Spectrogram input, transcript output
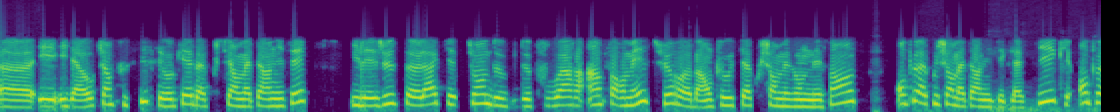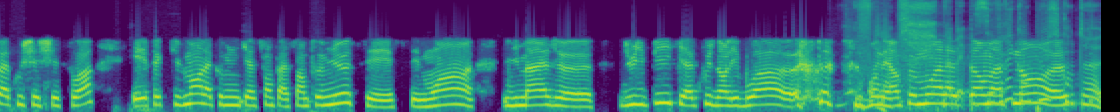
Euh, et il n'y a aucun souci, c'est ok d'accoucher en maternité. Il est juste là question de, de pouvoir informer sur, euh, bah, on peut aussi accoucher en maison de naissance, on peut accoucher en maternité classique, on peut accoucher chez soi. Et effectivement, la communication passe un peu mieux. C'est moins l'image euh, du hippie qui accouche dans les bois. Euh, on est un peu moins là-dedans maintenant. Euh. quand euh,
